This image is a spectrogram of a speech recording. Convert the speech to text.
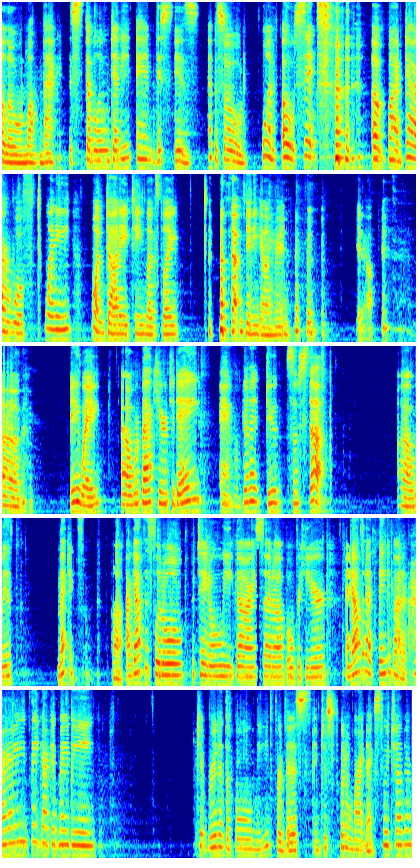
Hello and welcome back. This is Double O Debbie, and this is episode 106 of my Direwolf 20 1.18 Let's Play. that minigun, man. Get out. Uh, anyway, uh, we're back here today, and we're gonna do some stuff uh, with Mekanism. Uh, I got this little potato-y guy set up over here. And now that I think about it, I think I could maybe get rid of the whole need for this and just put them right next to each other.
